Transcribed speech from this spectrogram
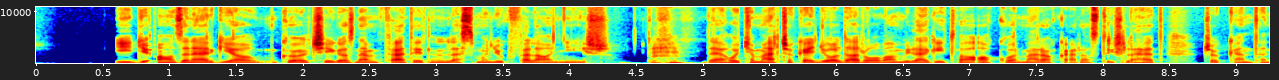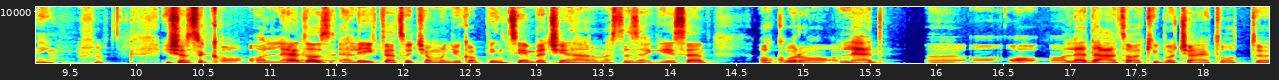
így az energia költség az nem feltétlenül lesz mondjuk fele annyi is. Uh-huh. De hogyha már csak egy oldalról van világítva, akkor már akár azt is lehet csökkenteni. Uh-huh. És ezek a, a LED az elég? Tehát, hogyha mondjuk a pincénbe csinálom ezt az egészet, akkor a LED, a, a LED által kibocsátott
